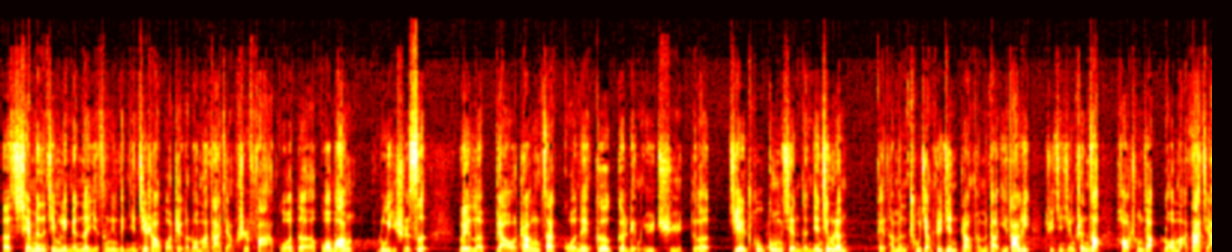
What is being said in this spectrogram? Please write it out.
呃，前面的节目里面呢，也曾经给您介绍过，这个罗马大奖是法国的国王路易十四为了表彰在国内各个领域取得杰出贡献的年轻人，给他们出奖学金，让他们到意大利去进行深造，号称叫罗马大奖。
